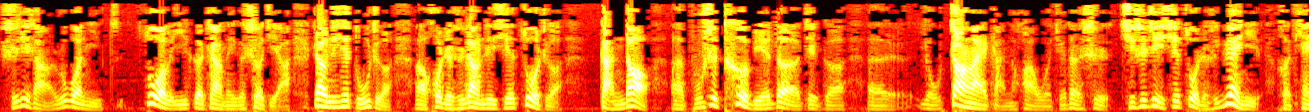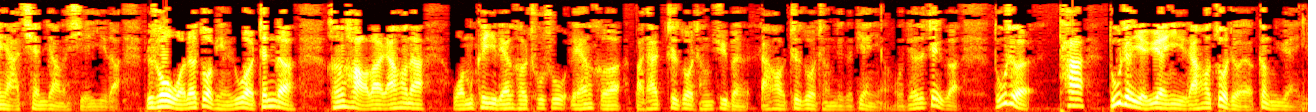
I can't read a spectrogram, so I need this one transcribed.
实际上，如果你做了一个这样的一个设计啊，让这些读者呃或者是让这些作者。感到呃不是特别的这个呃有障碍感的话，我觉得是其实这些作者是愿意和天涯签这样的协议的。比如说我的作品如果真的很好了，然后呢，我们可以联合出书，联合把它制作成剧本，然后制作成这个电影。我觉得这个读者。他读者也愿意，然后作者更愿意。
